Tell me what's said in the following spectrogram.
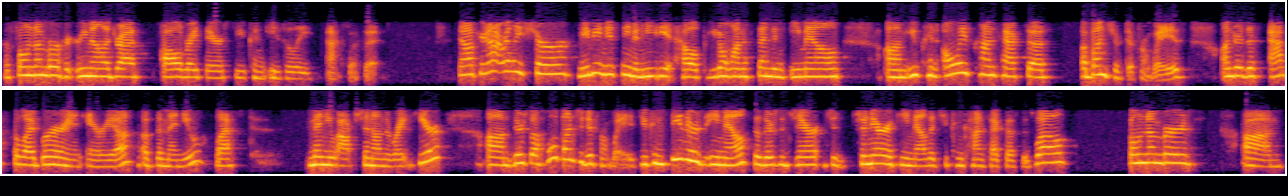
her phone number, her email address, all right there so you can easily access it. Now, if you're not really sure, maybe you just need immediate help, you don't want to send an email, um, you can always contact us a bunch of different ways under this Ask a Librarian area of the menu, last menu option on the right here. Um, there's a whole bunch of different ways. You can see there's email, so there's a gener generic email that you can contact us as well. Phone numbers, um,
